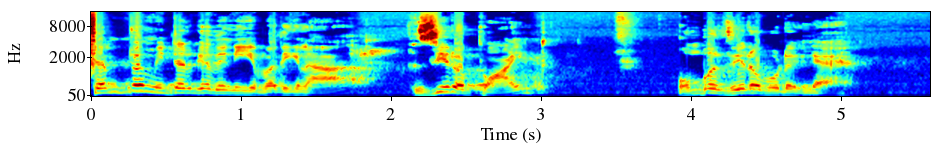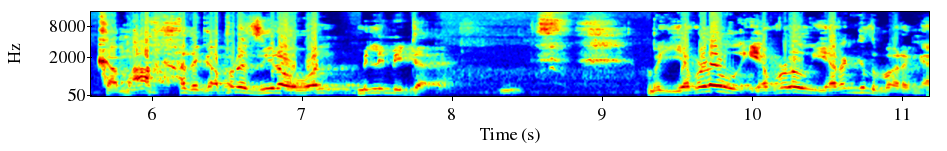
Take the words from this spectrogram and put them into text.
ஃபெம்டோமீட்டருக்கு நீங்க பாத்தீங்கன்னா ஜீரோ பாயிண்ட் ஒன்பது ஜீரோ போட்டுங்க கமா அதுக்கப்புறம் ஜீரோ ஒன் மில்லிமீட்டர் இப்போ எவ்வளவு எவ்வளவு இறங்குது பாருங்க.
